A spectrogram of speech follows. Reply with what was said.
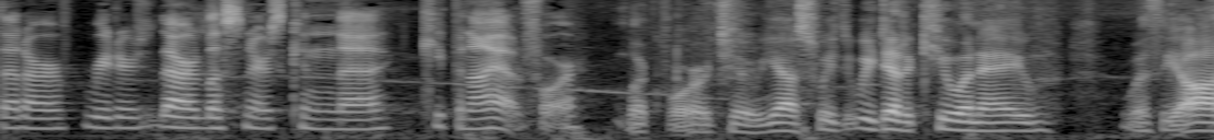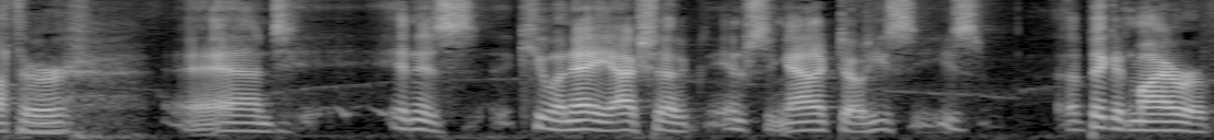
that our readers, our listeners can uh, keep an eye out for. look forward to. Yes, we we did a Q&A with the author and in his Q&A actually had an interesting anecdote. He's he's a big admirer of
